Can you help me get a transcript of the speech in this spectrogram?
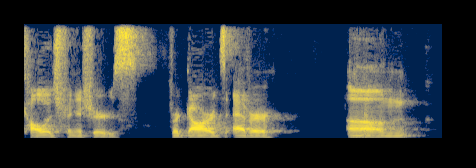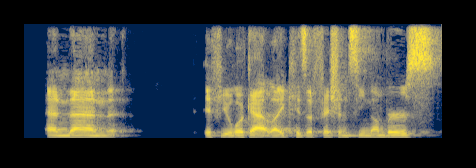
college finishers for guards ever. Um, and then if you look at like his efficiency numbers,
